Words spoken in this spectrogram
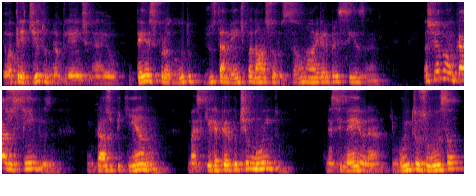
eu acredito no meu cliente, né? Eu tenho esse produto justamente para dar uma solução na hora que ele precisa. Né? Nós tivemos um caso simples, um caso pequeno, mas que repercutiu muito nesse meio, né? Que muitos usam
